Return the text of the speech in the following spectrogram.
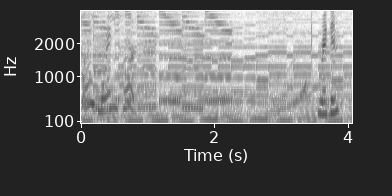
my brain hurts. Regan?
